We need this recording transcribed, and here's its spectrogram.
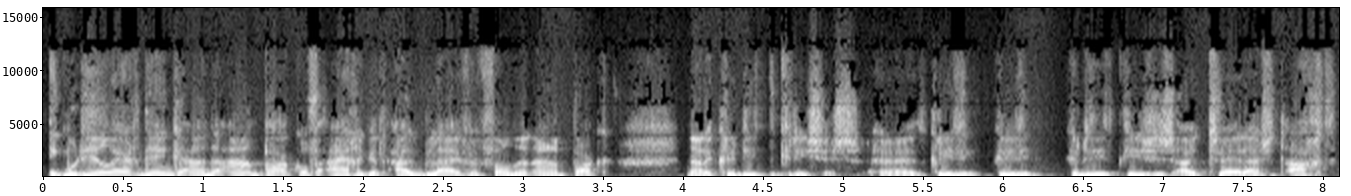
Ik moet heel erg denken aan de aanpak, of eigenlijk het uitblijven van een aanpak naar de kredietcrisis. Uh, de krediet, krediet, kredietcrisis uit 2008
